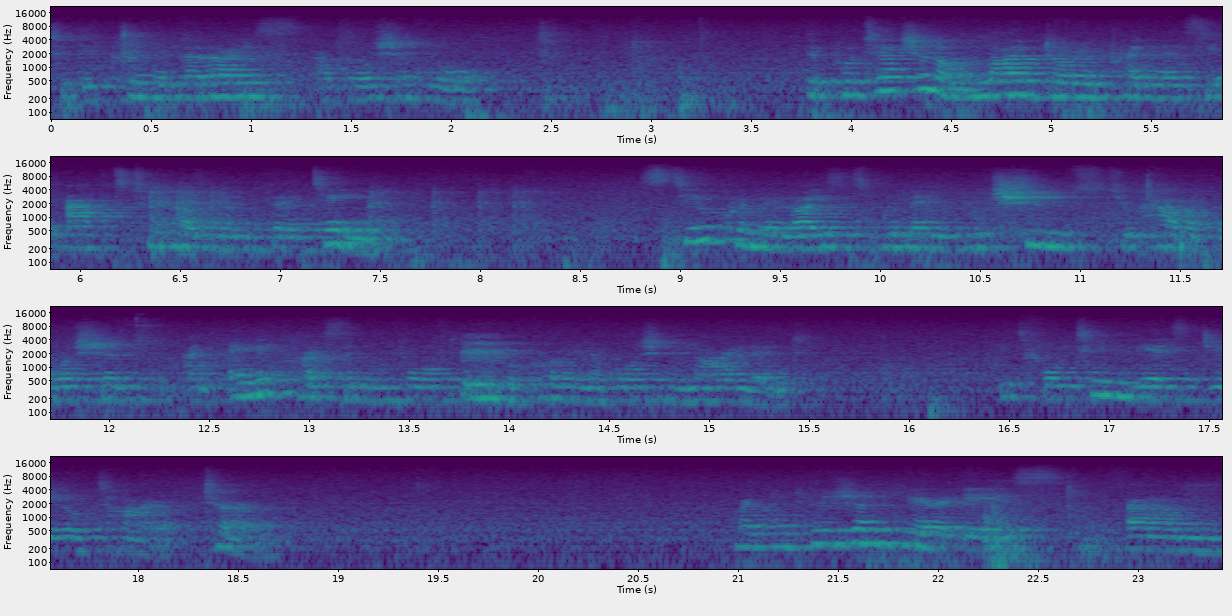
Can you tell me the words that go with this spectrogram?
to decriminalize abortion law. The Protection of Life During Pregnancy Act 2013 still criminalizes women who choose to have abortion and any person involved in procuring abortion in Ireland. It's 14 years jail term. My conclusion here is um,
